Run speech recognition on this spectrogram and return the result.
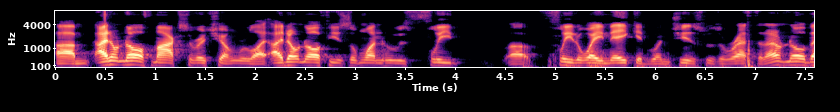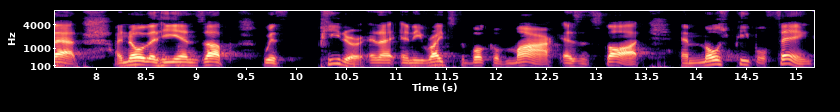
Um, I don't know if Mark's the rich young ruler. I don't know if he's the one who's fleed, uh, fleed away naked when Jesus was arrested. I don't know that. I know that he ends up with Peter, and, I, and he writes the book of Mark as it's thought, and most people think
